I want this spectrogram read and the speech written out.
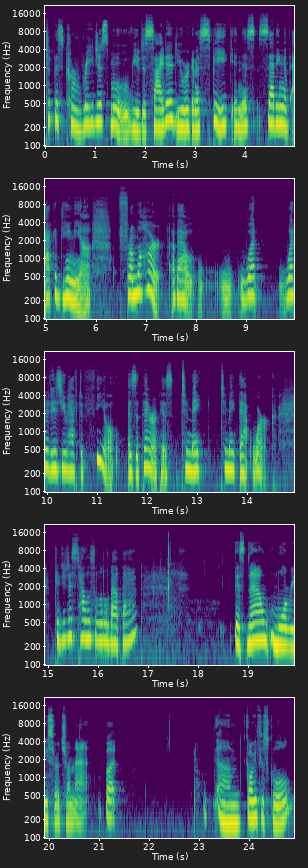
took this courageous move. You decided you were going to speak in this setting of academia from the heart about what what it is you have to feel as a therapist to make to make that work. Could you just tell us a little about that? There's now more research on that, but um, going through school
